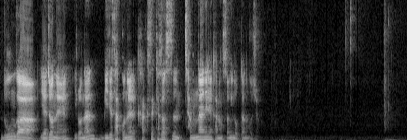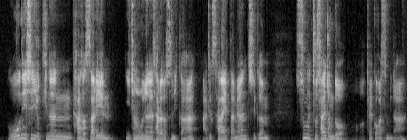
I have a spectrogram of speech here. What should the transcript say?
누군가 예전에 일어난 미제 사건을 각색해서 쓴 장난일 가능성이 높다는 거죠. 오니시 유키는 5살인 2005년에 사라졌으니까 아직 살아있다면 지금 22살 정도 될 것 같습니다.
